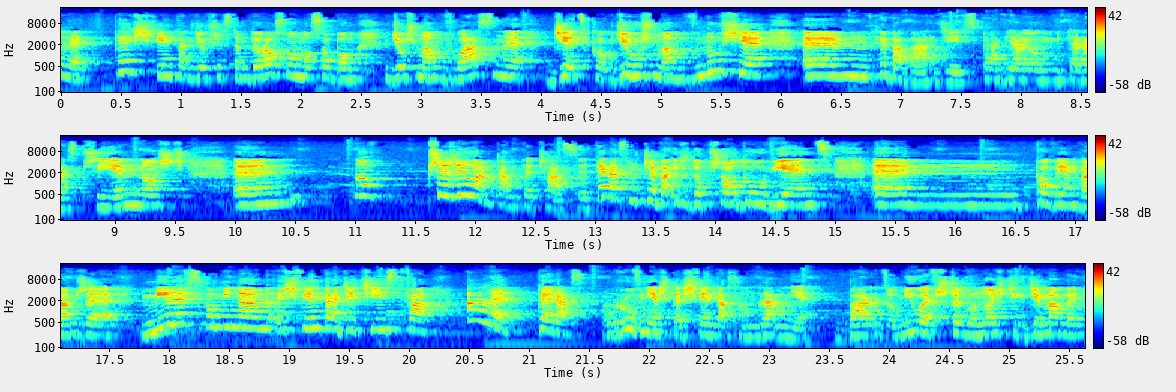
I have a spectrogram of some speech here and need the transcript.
ale te święta, gdzie już jestem dorosłą osobą, gdzie już mam własne dziecko, gdzie już mam wnusie, em, chyba bardziej sprawiają mi teraz przyjemność. Em, no, przeżyłam tamte czasy. Teraz już trzeba iść do przodu, więc em, powiem Wam, że mile wspominam święta dzieciństwa, ale teraz również te święta są dla mnie bardzo miłe, w szczególności gdzie mamy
